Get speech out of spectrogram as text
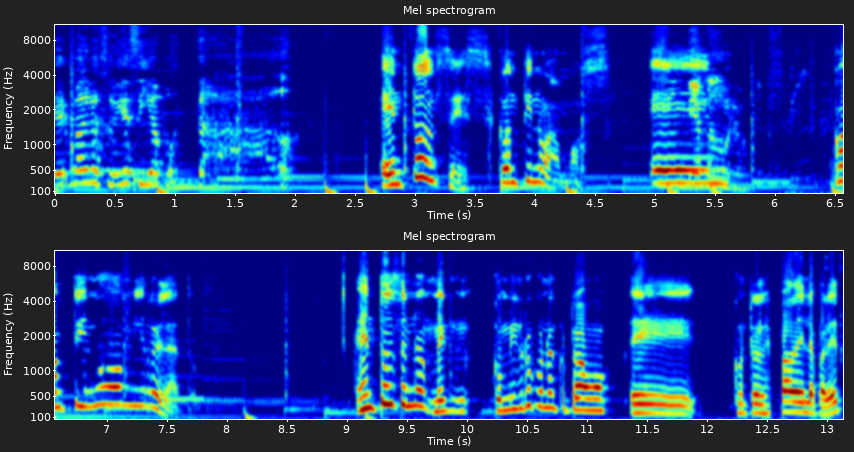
hermano, se hubiese apostado! Entonces, continuamos. 10 Eh, más 1. continúo mi relato. Entonces, no, me- con mi grupo nos encontrábamos eh, contra la espada y la pared.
